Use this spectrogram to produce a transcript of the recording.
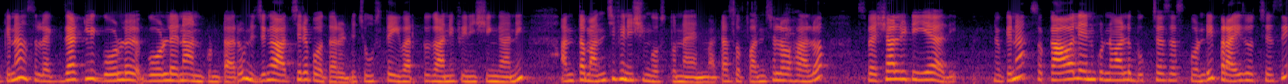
ఓకేనా? అసలు ఎగ్జాక్ట్లీ గోల్డ్ గోల్డేనా అనుకుంటారు. నిజంగా ఆశ్చర్యపోతారండి. చూస్తే ఈ వర్క్ కానీ ఫినిషింగ్ కానీ అంత మంచి ఫినిషింగ్ వస్తున్నాయన్నమాట. సో పంచలోహాలో స్పెషాలిటీయే అది. ఓకేనా? సో కావాలి అనుకున్న వాళ్ళు బుక్ చేసేసుకోండి. ప్రైస్ వచ్చేసి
